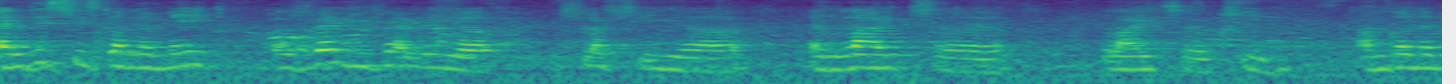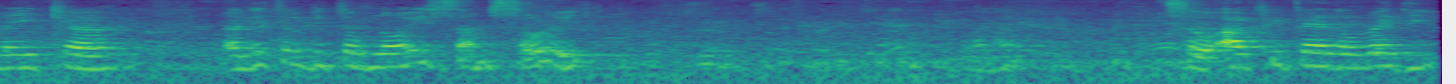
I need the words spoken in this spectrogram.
and this is gonna make a very very fluffy and light light cream. I'm gonna make uh, a little bit of noise. I'm sorry. So I prepared already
